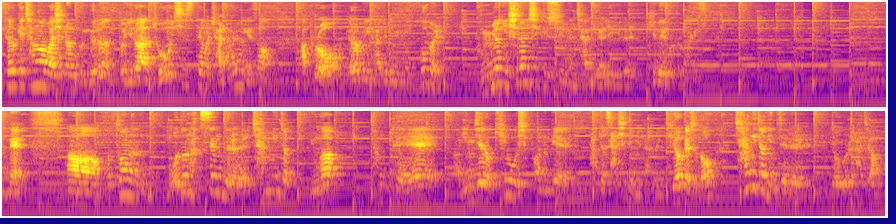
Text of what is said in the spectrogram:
새롭게 창업하시는 분들은 또 이러한 좋은 시스템을 잘 활용해서 앞으로 여러분이 가지고 있는 꿈을 분명히 실현시킬 수 있는 장이 열리기를 기대해 보도록 하겠습니다. 네, 어, 보통 모든 학생들을 창의적 융합 형태의 어, 인재로 키우고 싶어 하는 게 다들 사실입니다. 기업에서도 창의적 인재를 요구를 하죠.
